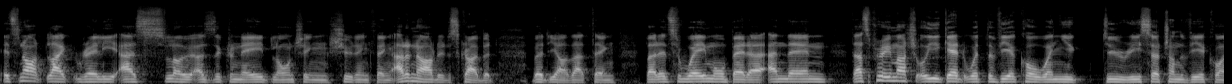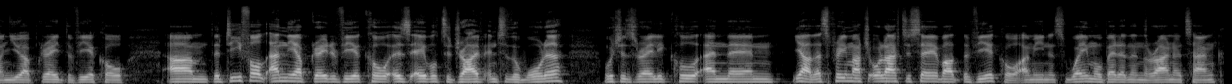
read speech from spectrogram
It's not like really as slow as the grenade launching shooting thing. I don't know how to describe it, but yeah, that thing. But it's way more better. And then that's pretty much all you get with the vehicle when you do research on the vehicle and you upgrade the vehicle. Um, the default and the upgraded vehicle is able to drive into the water which is really cool. And then, yeah, that's pretty much all I have to say about the vehicle. I mean, it's way more better than the Rhino tank,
